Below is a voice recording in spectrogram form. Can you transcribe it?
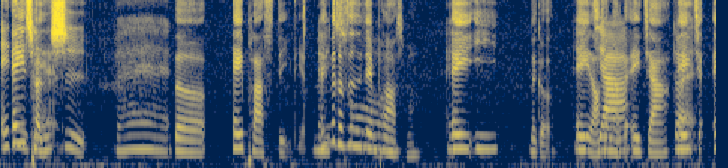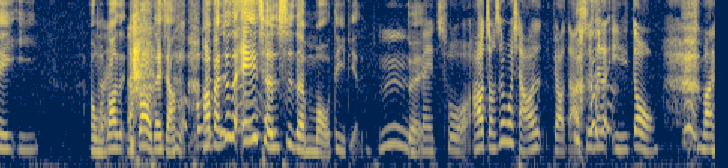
A 地 A 城市对的 A plus 地点，没哎，那个是那件 plus 吗 A？A 一那个 A，A 然后上面有个 A 加对 A 加 A 一。啊，我们不知道在，你不知道我在讲什么。好，反正就是 A 城市的某地点。嗯，对没错。然后总之我想要表达是那个移动 蛮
